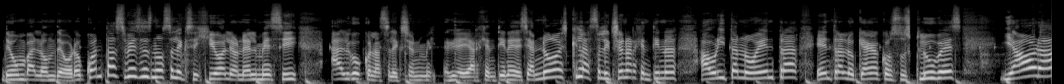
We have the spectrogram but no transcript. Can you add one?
de un balón de oro? ¿Cuántas veces no se le exigió a Lionel Messi algo con la selección eh, argentina y decía, no, es que la selección argentina ahorita no entra, entra lo que haga con sus clubes y ahora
